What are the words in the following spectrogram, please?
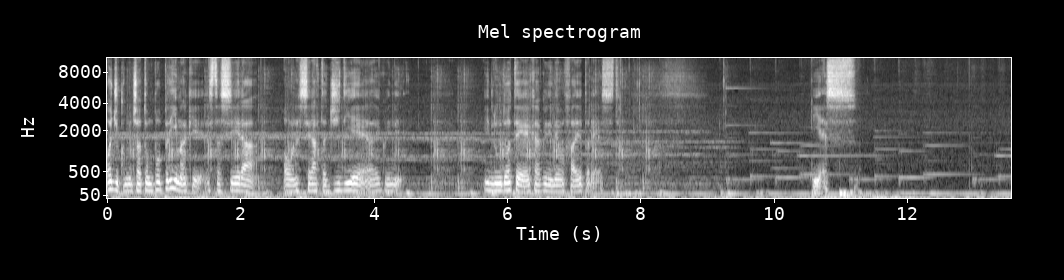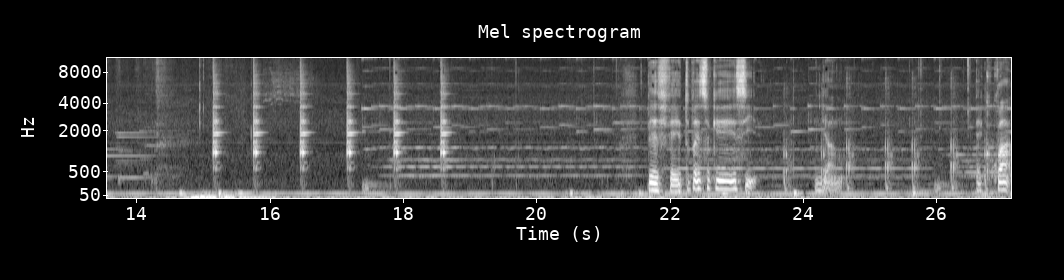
Oggi ho cominciato un po' prima che stasera ho una serata GDR, quindi in ludoteca, quindi devo fare presto. Yes. Perfetto, penso che sì. Andiamo. Ecco qua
